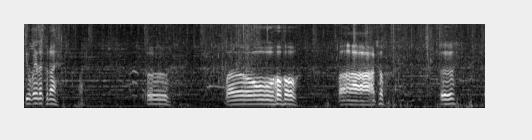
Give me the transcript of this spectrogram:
อยู่ไปเลยคุณหน่อยไปเออว้าวป้าโทเออเอ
